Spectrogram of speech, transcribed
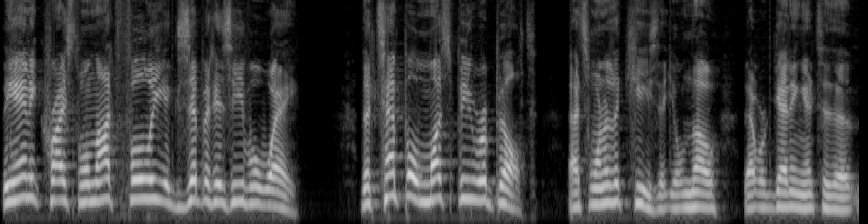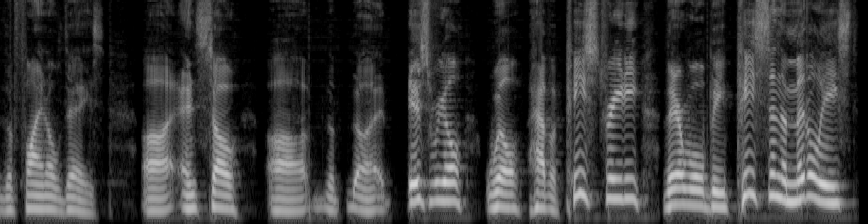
the Antichrist will not fully exhibit his evil way. The temple must be rebuilt. That's one of the keys that you'll know that we're getting into the, the final days. Uh, and so uh, the, uh, Israel will have a peace treaty. There will be peace in the Middle East,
